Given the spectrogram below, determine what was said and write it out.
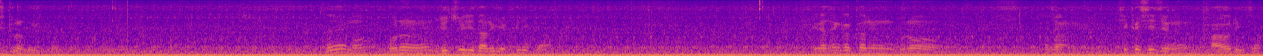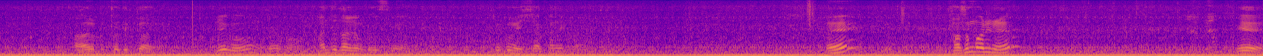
50kg도 있고. 그래 뭐 오늘은 일주일이 다르게 크니까. 제가 생각하는 문어 가장 피크 시즌은 가을이죠. 가을부터 늦가을. 그리고 이제 뭐 한두 달 정도 있으면 조금이 시작하니까. 에? 다섯 마리네? 예.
